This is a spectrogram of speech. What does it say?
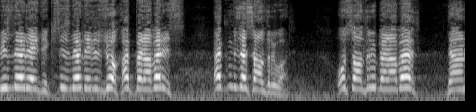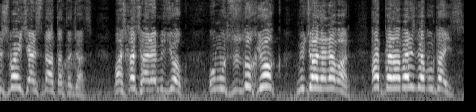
biz neredeydik, siz neredeydiniz yok. Hep beraberiz. Hepimize saldırı var. O saldırı beraber dayanışma içerisinde atlatacağız. Başka çaremiz yok. Umutsuzluk yok, mücadele var. Hep beraberiz ve buradayız.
